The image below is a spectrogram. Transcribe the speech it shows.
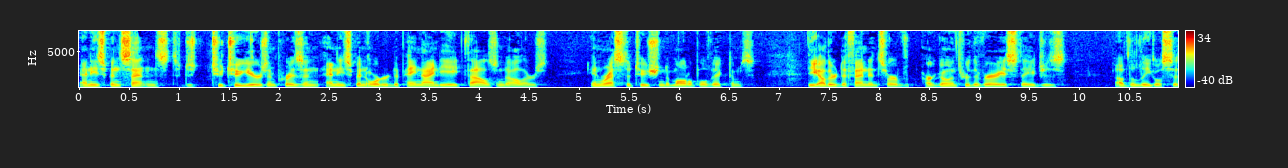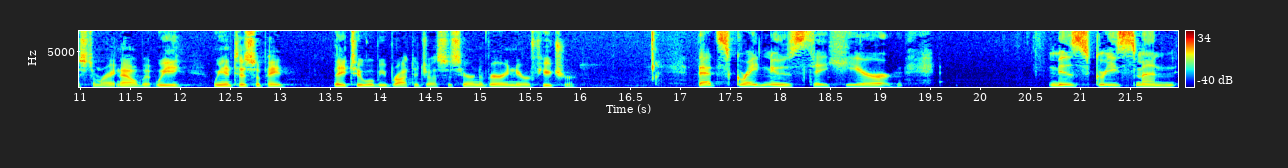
and he's been sentenced to, to two years in prison, and he's been ordered to pay ninety eight thousand dollars in restitution to multiple victims. The other defendants are are going through the various stages of the legal system right now, but we we anticipate they too will be brought to justice here in the very near future. That's great news to hear. Ms. Greisman,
